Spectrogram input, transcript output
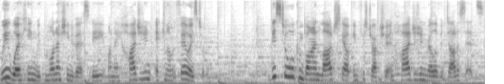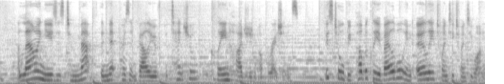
we're working with Monash University on a Hydrogen Economic Fairways tool. This tool will combine large-scale infrastructure and hydrogen-relevant datasets, allowing users to map the net present value of potential clean hydrogen operations. This tool will be publicly available in early 2021.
